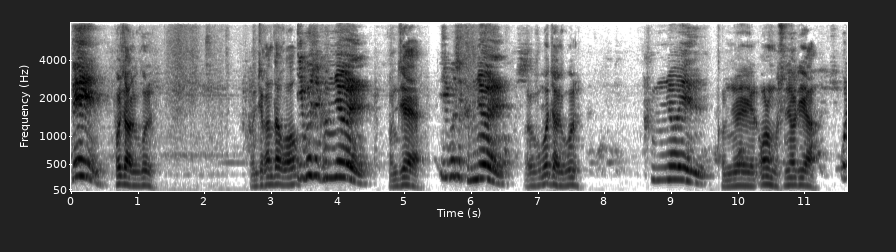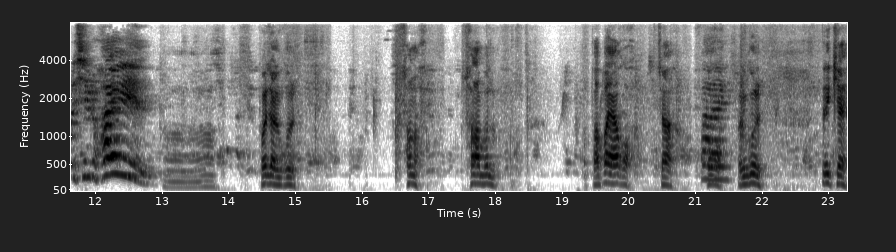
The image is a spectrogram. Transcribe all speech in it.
내일. 보자 얼굴. 언제 간다고? 이번 주 금요일. 언제? 이번 주 금요일. 얼굴 보자 얼굴. 금요일. 금요일 오늘 무슨 요리야? 오늘 11일 화요일. 어, 보자 얼굴. 손, 손 한번 빠빠이 하고. 자, 보고 빠이. 얼굴 이렇게.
